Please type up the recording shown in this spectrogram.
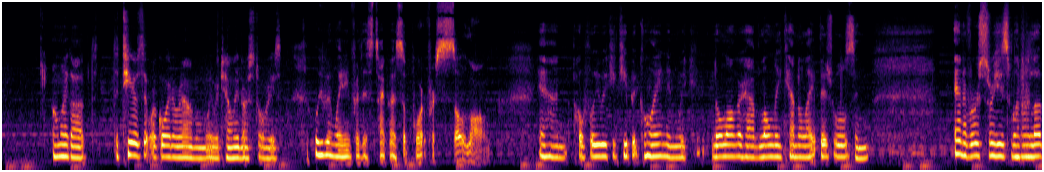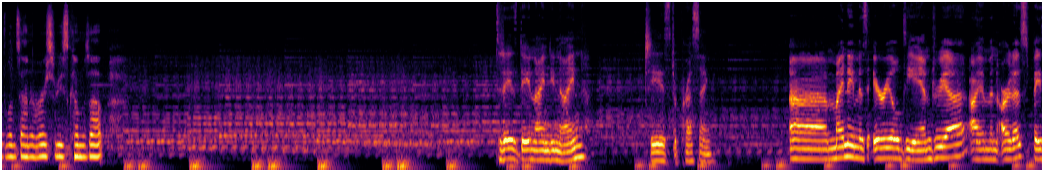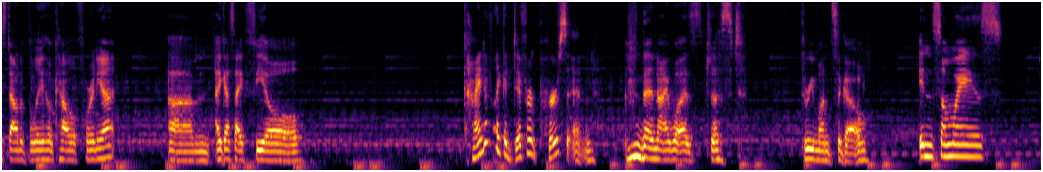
Oh my God, the tears that were going around when we were telling our stories. We've been waiting for this type of support for so long. And hopefully we can keep it going and we can no longer have lonely candlelight visuals and anniversaries when our loved ones' anniversaries comes up. Today's day 99. Geez, depressing. Uh, my name is Ariel DeAndrea. I am an artist based out of Vallejo, California. Um, I guess I feel kind of like a different person than I was just three months ago. In some ways,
